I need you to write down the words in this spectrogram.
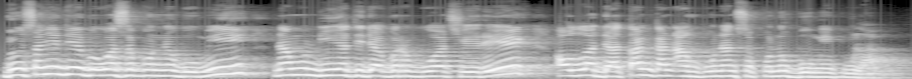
Dosanya dia bawa sepenuh bumi, namun dia tidak berbuat syirik, Allah datangkan ampunan sepenuh bumi pula.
